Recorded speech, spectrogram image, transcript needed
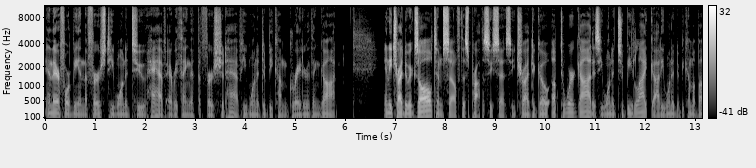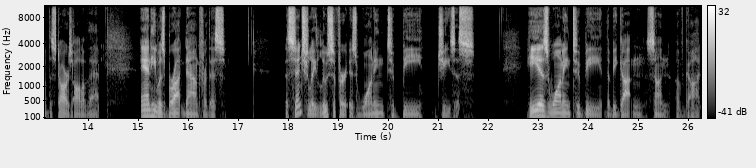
And therefore, being the first, he wanted to have everything that the first should have. He wanted to become greater than God. And he tried to exalt himself, this prophecy says. He tried to go up to where God is. He wanted to be like God. He wanted to become above the stars, all of that. And he was brought down for this. Essentially, Lucifer is wanting to be Jesus. He is wanting to be the begotten Son of God.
